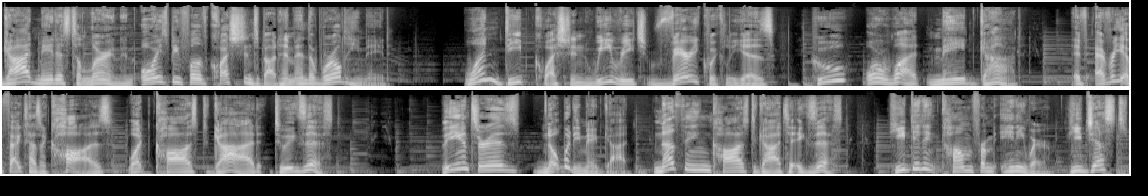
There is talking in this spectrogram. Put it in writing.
God made us to learn and always be full of questions about Him and the world He made. One deep question we reach very quickly is who or what made God? If every effect has a cause, what caused God to exist? The answer is nobody made God. Nothing caused God to exist. He didn't come from anywhere, He just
